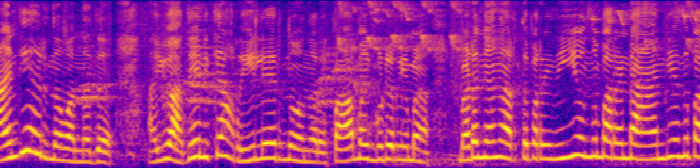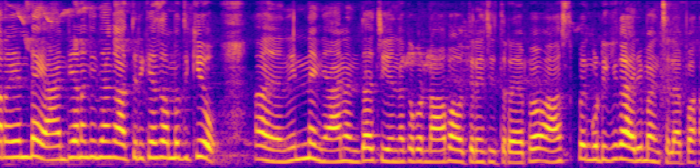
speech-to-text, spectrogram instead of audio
ആന്റി ആയിരുന്നോ വന്നത്. അയ്യോ അതെനിക്ക് അറിയില്ലായിരുന്നു എന്ന് പറയും. പാമ്പം കൂടി അറിയുമ്പോൾ മേഡം ഞാൻ നേരത്തെ പറയും നീ ഒന്നും പറയണ്ട ആന്റി എന്ന് പറയണ്ടേ? ആന്റി ആണെങ്കിൽ ഞാൻ കാത്തിരിക്കാൻ സമ്മതിക്കുമോ നിന്നെ ഞാൻ എന്താ ചെയ്യുന്നൊക്കെ പറഞ്ഞു ആ പാവത്തിനെ ചിത്രം അപ്പോൾ ആ പെൺകുട്ടിക്ക് കാര്യം മനസ്സിലായി അപ്പോൾ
